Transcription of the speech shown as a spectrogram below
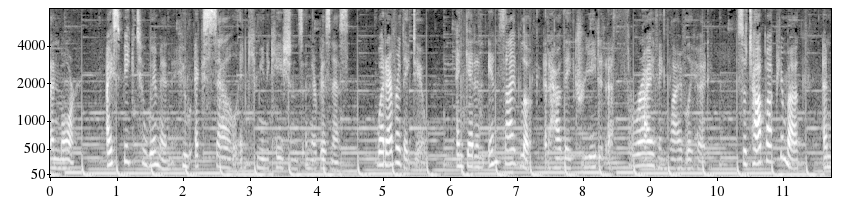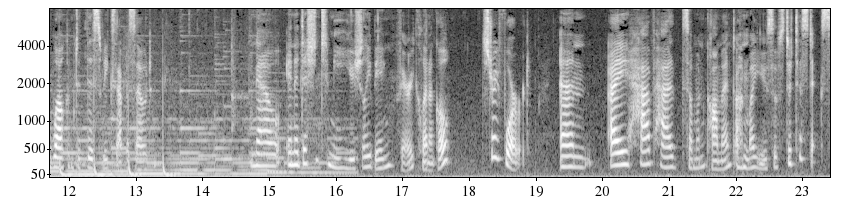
and more. I speak to women who excel in communications in their business, whatever they do, and get an inside look at how they created a thriving livelihood. So top up your mug and welcome to this week's episode. Now, in addition to me usually being very clinical, straightforward, and I have had someone comment on my use of statistics.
